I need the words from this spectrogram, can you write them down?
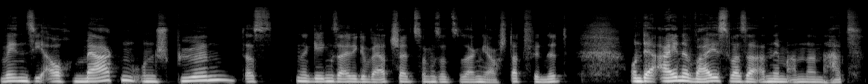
wenn sie auch merken und spüren, dass eine gegenseitige Wertschätzung sozusagen ja auch stattfindet und der eine weiß, was er an dem anderen hat.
